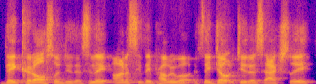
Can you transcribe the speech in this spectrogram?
they could also do this, and they honestly they probably will. If they don't do this, actually,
